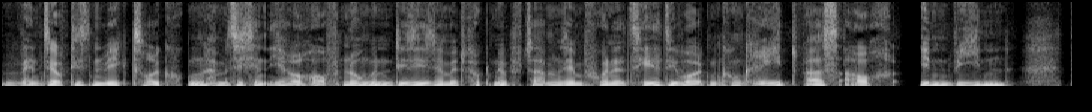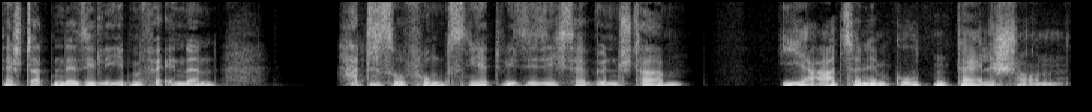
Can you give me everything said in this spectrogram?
Wenn Sie auf diesen Weg zurückgucken, haben sich denn Ihre Hoffnungen, die Sie damit verknüpft haben, Sie haben vorhin erzählt, Sie wollten konkret was auch in Wien, der Stadt, in der Sie leben, verändern. Hat es so funktioniert, wie Sie sich erwünscht haben? Ja, zu einem guten Teil schon.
